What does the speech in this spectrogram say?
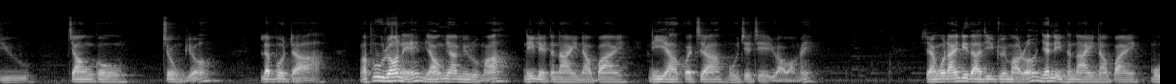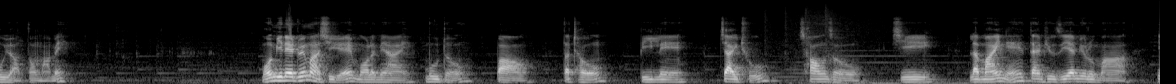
ပြူကြောင်ကုန်းကျုံပြောလက်ပုတ်တာငပူရောနဲ့မြောင်းမြမျိုးတို့မှာနေ့လယ်တနာရီနောက်ပိုင်းနေရာကွက်ကြားမိုးကြဲကြဲရွာပါမယ်။ရန်ကုန်တိုင်းဒေသကြီးအတွင်းမှာတော့ညနေ2နာရီနောက်ပိုင်းမိုးရွာသွန်းပါမယ်။ မော်မီနယ်အတွင်းမှာရှိတဲ့မော်လမြိုင်၊မုတုံ၊ပေါင်၊တထုံ၊ဘီလင်း၊ကြိုက်ထူ၊ချောင်းစုံ၊ရေ၊လက်မိုင်းနဲ့တန်ဖြူစရဲမျိုးတို့မှာည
